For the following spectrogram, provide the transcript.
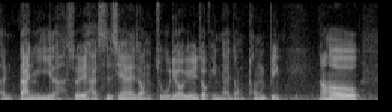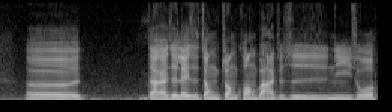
很单一啦，所以还是现在这种主流愿意做平台这种通病。然后，呃，大概是类似这种状况吧。就是你说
